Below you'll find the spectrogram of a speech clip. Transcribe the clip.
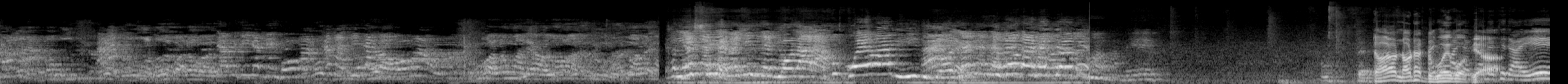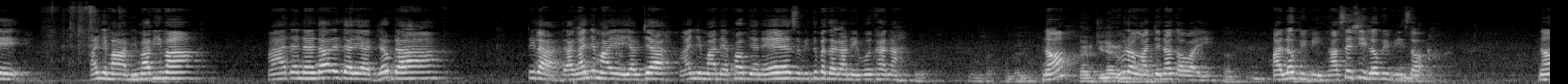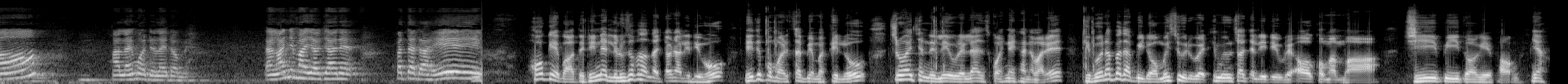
ကြာပြီကြတယ်ဘောမအဲ့မှာကြည့်ကြတယ်ဘောမဘာလုံးမလဲဘာလုံးမလဲခလေးရှိတယ်မရှိတယ်ပြောလာတာကွဲသွားပြီသူပြောတယ်တယ်ပြောတာလည်းပြောတယ်မှာမယ်ဒါကတော့နောက်ထပ်တစ်ပွဲပေါ့ဗျာဖြစ်တာရေငါညီမမြန်မာပြည်မှာငါတန်တန်သားတဲ့ကြတဲ့ပြောက်တာတိလားဒါငါညီမရဲ့ယောက်ျားငါညီမနဲ့ဖောက်ပြန်တယ်ဆိုပြီးသူ့ဘက်ကနေဝန်ခံတာ နော်အခုတော့ငါကျင်တတ်သွားပါပြီငါလုတ်ပြီးပြီငါဆက်ရှိလုတ်ပြီးပြီဆိုနော်ငါလိုင်းမော်တင်လိုက်တော့မယ်ဒါငါညီမယောက်ျားနဲ့ပတ်သက်တာဟေးဟုတ်ကဲ့ပါတည်င်းနဲ့လေလူစပတ်တဲ့ကြောင်းကြလေးတွေကိုနေ့တစ်ပုံမှာဆက်ပြမဖြစ်လို့ကျွန်တော်ရဲ့ channel လေးကိုလည်း like subscribe နှိပ်ခံနေပါတယ်ဒီဘုန်းနဲ့ပတ်သက်ပြီးတော့မိတ်ဆွေတွေရဲ့ထင်မြင်စကြက်လေးတွေကိုလည်းအောက် comment မှာရေးပြီးတော့ခဲ့ပါအောင်ခင်ဗျာ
